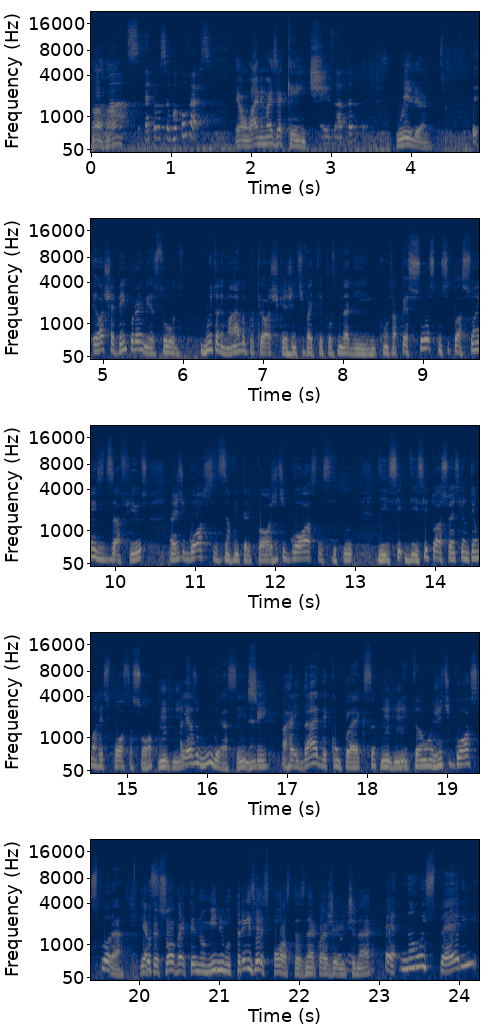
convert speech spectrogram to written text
Aham. mas é pra ser uma conversa. É online, mas é quente. Exatamente. William, Eu acho que é bem por aí mesmo. Muito animado porque eu acho que a gente vai ter oportunidade de encontrar pessoas com situações e desafios. A gente gosta de desafio intelectual, a gente gosta desse tipo de, de situações que não tem uma resposta só. Aliás, o mundo é assim, né? Uhum. Sim. Uhum. A realidade é complexa, então a gente gosta de explorar. e a Você- pessoa vai ter no mínimo três respostas, né, com a gente, né? É, não espere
